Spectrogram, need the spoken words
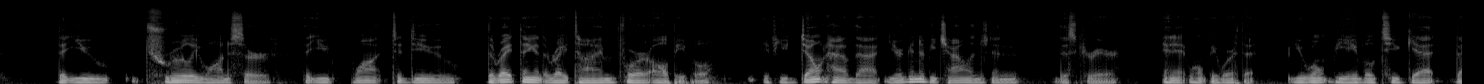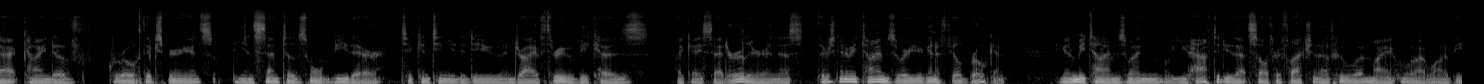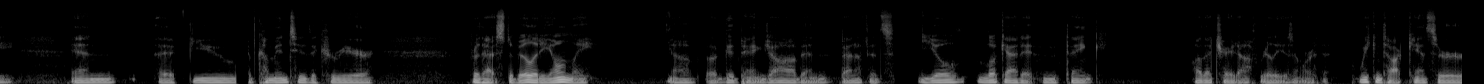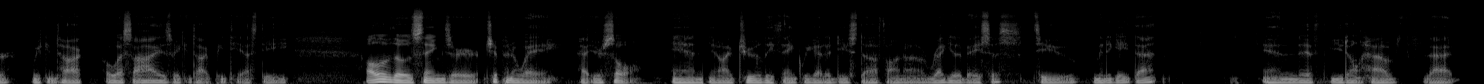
that you truly want to serve, that you want to do the right thing at the right time for all people. If you don't have that, you're going to be challenged in this career and it won't be worth it you won't be able to get that kind of growth experience. The incentives won't be there to continue to do and drive through because, like I said earlier in this, there's going to be times where you're going to feel broken. There's going to be times when you have to do that self reflection of who am I, who I want to be. And if you have come into the career for that stability only of a good paying job and benefits, you'll look at it and think, oh, that trade off really isn't worth it we can talk cancer, we can talk OSIs, we can talk PTSD. All of those things are chipping away at your soul. And, you know, I truly think we got to do stuff on a regular basis to mitigate that. And if you don't have that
